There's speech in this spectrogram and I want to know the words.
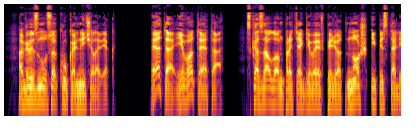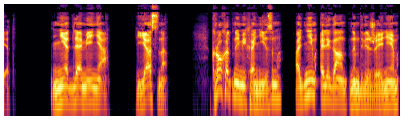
— огрызнулся кукольный человек. «Это и вот это», сказал он, протягивая вперед нож и пистолет. «Не для меня. Ясно?» Крохотный механизм одним элегантным движением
